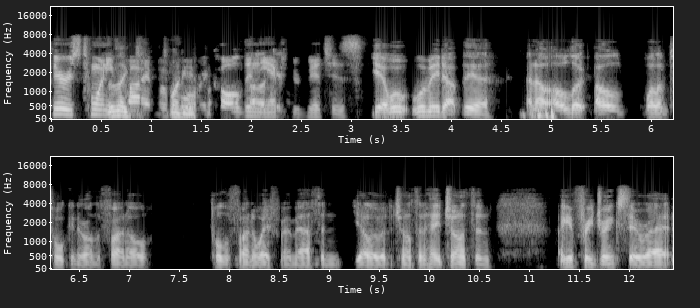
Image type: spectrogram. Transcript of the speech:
There was twenty There's five like before 20. I called in Oh, the okay. extra bitches. Yeah, we'll we'll meet up there, and I'll, I'll look. I'll while I'm talking to her on the phone, I'll pull the phone away from her mouth and yell over to Jonathan. Hey, Jonathan, I get free drinks there, right?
